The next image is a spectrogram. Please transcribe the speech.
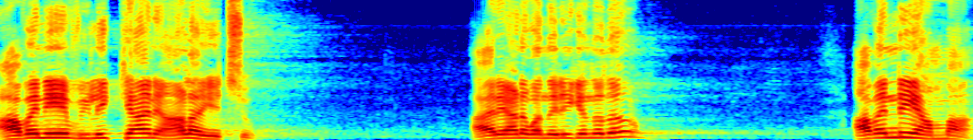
അവനെ വിളിക്കാൻ ആളയച്ചു. ആരെയാണ് വന്നിരിക്കുന്നത്? അവന്റെ അമ്മ.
